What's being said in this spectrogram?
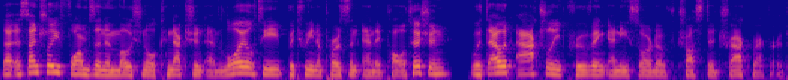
that essentially forms an emotional connection and loyalty between a person and a politician without actually proving any sort of trusted track record.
